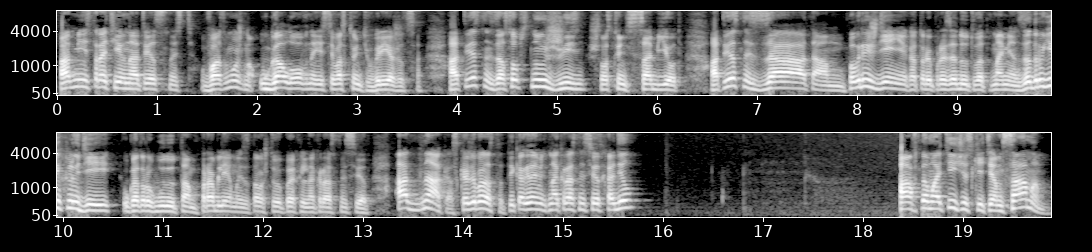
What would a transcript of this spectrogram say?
административная ответственность, возможно, уголовная, если вас кто-нибудь врежется, ответственность за собственную жизнь, что вас кто-нибудь собьет, ответственность за там, повреждения, которые произойдут в этот момент, за других людей, у которых будут там проблемы из-за того, что вы поехали на красный свет. Однако, скажи, пожалуйста, ты когда-нибудь на красный свет ходил? Автоматически тем самым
